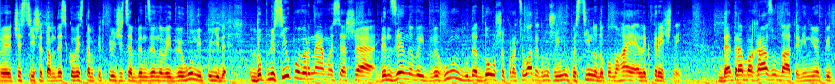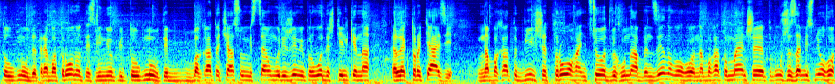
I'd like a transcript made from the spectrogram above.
е, Частіше там десь колись там підключиться бензиновий двигун і поїде. До плюсів повернемося ще. Бензиновий двигун буде довше працювати, тому що йому постійно допомагає електричний. Де треба газу дати, він його підтолкнув. Де треба тронутись, він його підтолкнув. Ти багато часу в місцевому режимі проводиш тільки на електротязі. Набагато більше трогань цього двигуна бензинового, набагато менше, тому що замість нього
